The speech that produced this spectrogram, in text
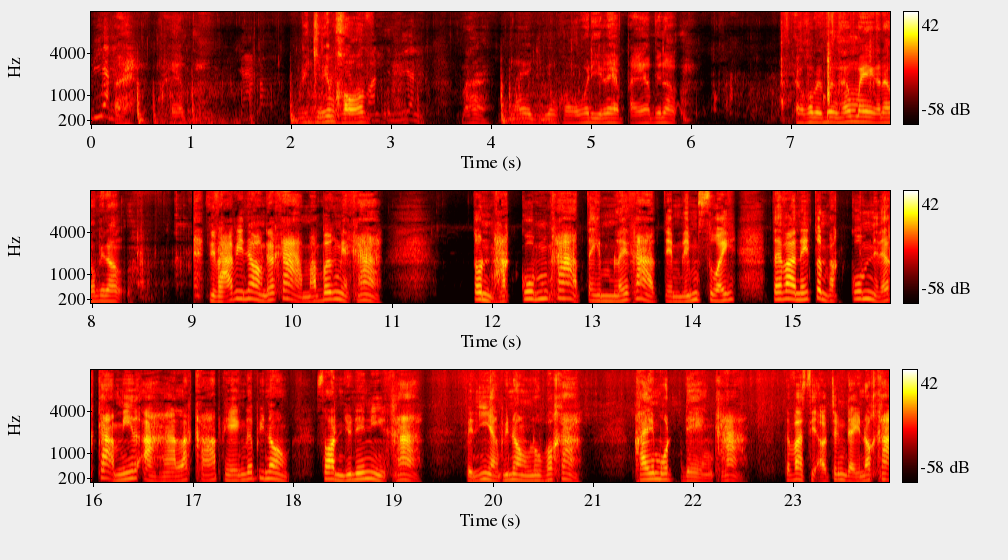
เลี้ยนไปไปครับไปกินกับเขาวครับมันเป็นเลี้ยนมาไล่กินกับเขาวพอดีเลยครับไปครับพี่น้องเราก็ไปเบิ่งข้างในกันนะครับพี่น้องสิพาพี่น้องเด้อค่ะ มาเบิ้งเนี่ยค่ะต้นผักกุ้มค่ะเต็มเลยค่ะ เต็มริมสวย แต่ว่าในต้นผักกุ้มเนี่ยแล้วค่ะมีอาหารราคาแพงเด้อพี่น้องซ่อนอยู่ในนี่ค่ะ เป็นอีหยังพี่น้องรู้ปะค่ะไข่มดแดงค่ะ แต่ว่าสิเอาจังใดเนาะค่ะ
